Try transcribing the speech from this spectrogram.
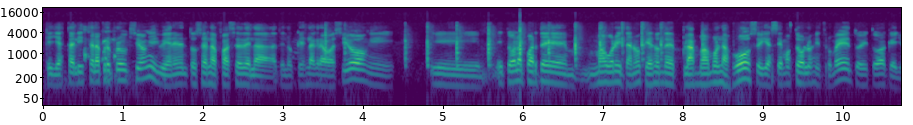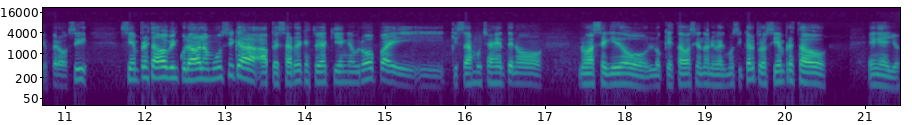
que ya está lista la preproducción y viene entonces la fase de, la, de lo que es la grabación y, y, y, toda la parte más bonita, ¿no? Que es donde plasmamos las voces y hacemos todos los instrumentos y todo aquello. Pero sí, siempre he estado vinculado a la música, a pesar de que estoy aquí en Europa y, quizás mucha gente no, no, ha seguido lo que he estado haciendo a nivel musical, pero siempre he estado en ello.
